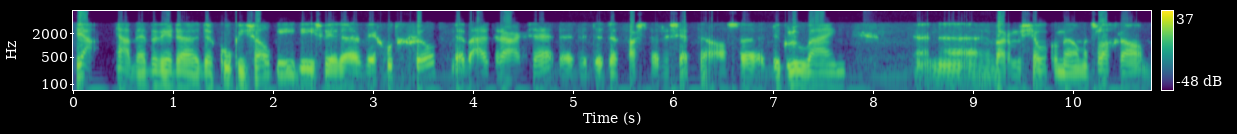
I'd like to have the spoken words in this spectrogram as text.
Ja, ja, we hebben weer de, de cookie soapie, die is weer, eh, weer goed gevuld. We hebben uiteraard hè, de, de, de, de vaste recepten als eh, de glühwein, een eh, warme chocomel met slagroom.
